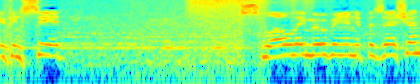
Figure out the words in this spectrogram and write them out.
You can see it slowly moving into position.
